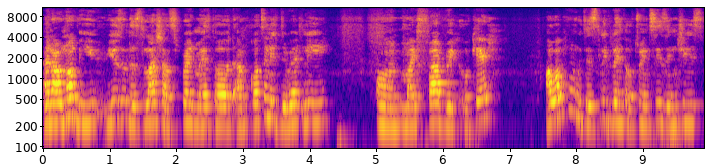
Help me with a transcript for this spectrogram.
And I'll not be using the slash and spread method. I'm cutting it directly on my fabric okay? I'm working with a sleeve length of 26 inches.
